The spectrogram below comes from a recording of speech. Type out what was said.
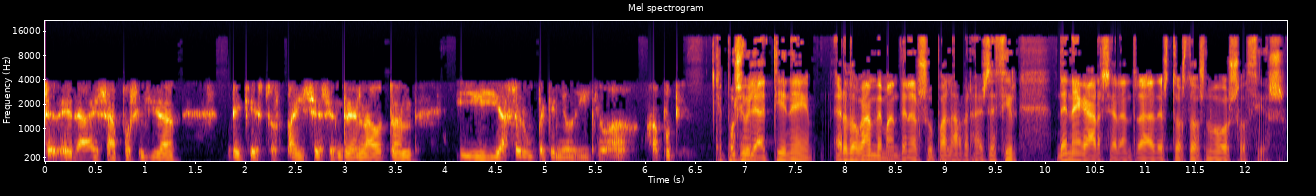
ceder a esa posibilidad de que estos países entren en la OTAN y hacer un pequeño guiño a, Putin. ¿Qué posibilidad tiene Erdogan de mantener su palabra? Es decir, de negarse a la entrada de estos dos nuevos socios.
